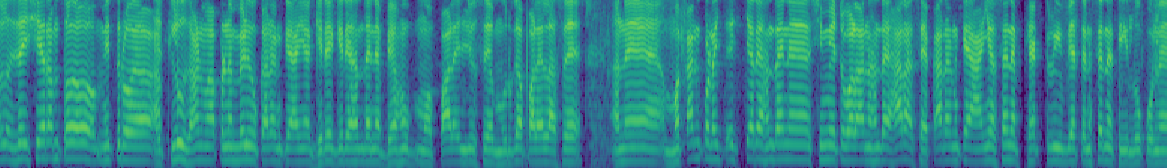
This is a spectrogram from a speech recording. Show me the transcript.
હાલો જય શ્રીરામ તો મિત્રો એટલું જાણવા આપણને મળ્યું કારણ કે અહીંયા ઘેરે ઘેરે હંદાઈને ભેહું પાળેલું છે મુર્ગા પાળેલા છે અને મકાન પણ અત્યારે હંદાઈને સિમેન્ટવાળાને હંદાય સારા છે કારણ કે અહીંયા છે ને ફેક્ટરી બે ત્રણ છે ને તે લોકોને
